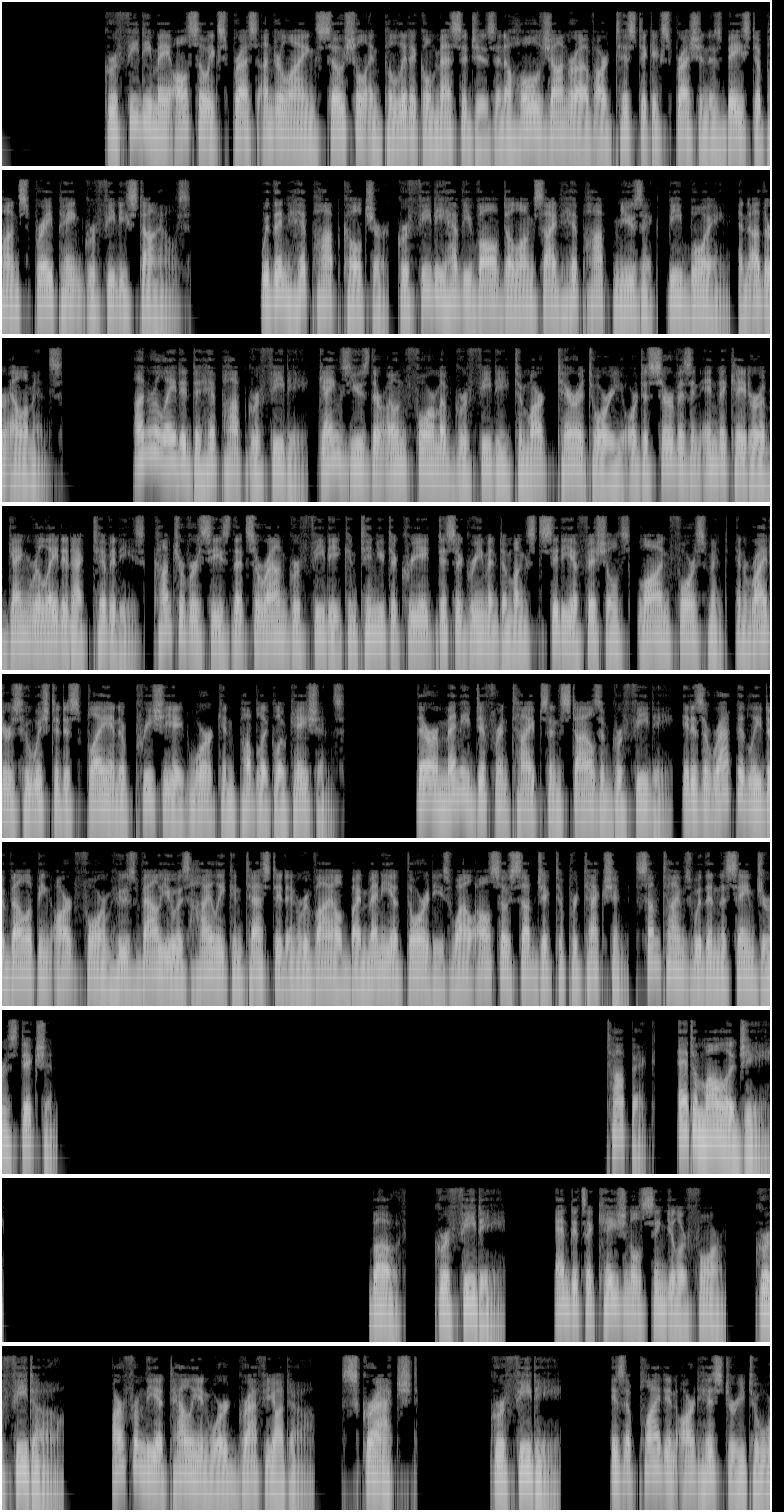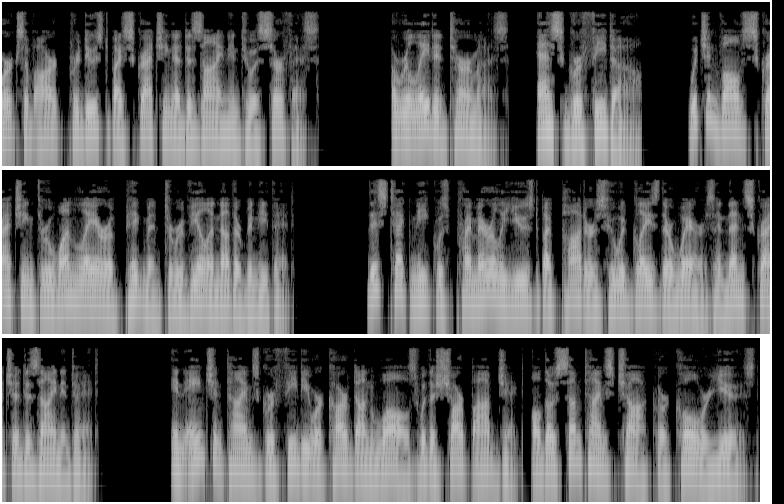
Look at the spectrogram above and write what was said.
Graffiti may also express underlying social and political messages and a whole genre of artistic expression is based upon spray paint graffiti styles. Within hip-hop culture, graffiti have evolved alongside hip-hop music, b-boying, and other elements. Unrelated to hip-hop graffiti, gangs use their own form of graffiti to mark territory or to serve as an indicator of gang-related activities. Controversies that surround graffiti continue to create disagreement amongst city officials, law enforcement, and writers who wish to display and appreciate work in public locations. There are many different types and styles of graffiti. It is a rapidly developing art form whose value is highly contested and reviled by many authorities while also subject to protection, sometimes within the same jurisdiction. Etymology. Both graffiti and its occasional singular form, graffito, are from the Italian word graffiato, Scratched graffiti is applied in art history to works of art produced by scratching a design into a surface. A related term is sgraffito, which involves scratching through one layer of pigment to reveal another beneath it. This technique was primarily used by potters who would glaze their wares and then scratch a design into it. In ancient times graffiti were carved on walls with a sharp object, although sometimes chalk or coal were used.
